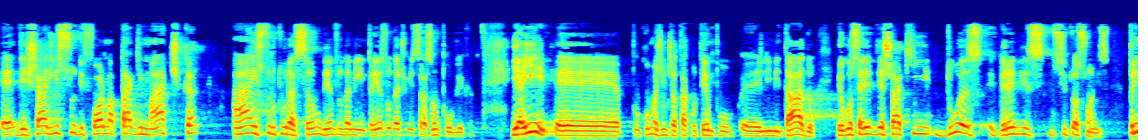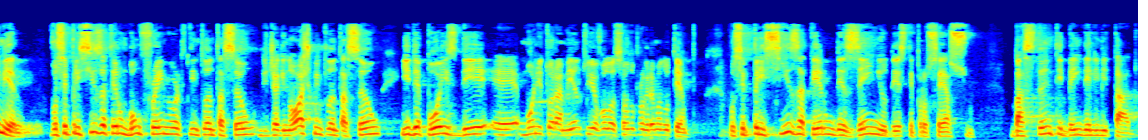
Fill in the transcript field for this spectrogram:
é, deixar isso de forma pragmática a estruturação dentro da minha empresa ou da administração pública. E aí, é, como a gente já está com o tempo é, limitado, eu gostaria de deixar aqui duas grandes situações. Primeiro, você precisa ter um bom framework de implantação, de diagnóstico implantação e depois de é, monitoramento e evolução do programa no tempo. Você precisa ter um desenho deste processo bastante bem delimitado,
